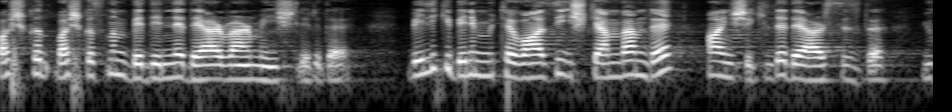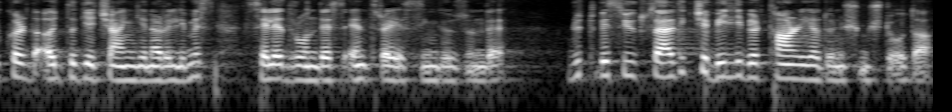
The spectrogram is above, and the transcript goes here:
başka, başkasının bedenine değer verme işleri de. Belli ki benim mütevazi işkembem de aynı şekilde değersizdi. Yukarıda adı geçen generalimiz Seledron des Entrayes'in gözünde. Rütbesi yükseldikçe belli bir tanrıya dönüşmüştü o da.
